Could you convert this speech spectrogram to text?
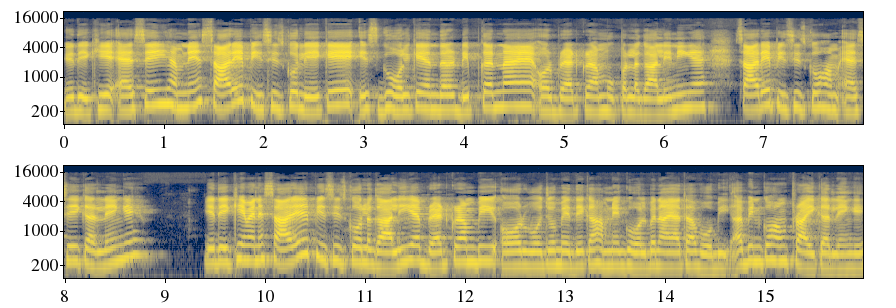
ये देखिए, ऐसे ही हमने सारे पीसीज को लेके इस घोल के अंदर डिप करना है और ब्रेड क्रम ऊपर लगा लेनी है। सारे पीसीज को हम ऐसे ही कर लेंगे। ये देखिए, मैंने सारे पीसीज को लगा ली है ब्रेड क्रम भी और वो जो मैदे का हमने घोल बनाया था, वो भी। अब इनको हम फ्राई कर लेंगे।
